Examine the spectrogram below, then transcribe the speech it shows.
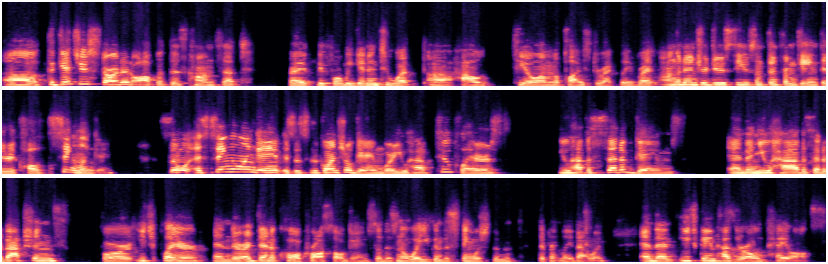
uh, to get you started off with this concept, right, before we get into what uh, how TOM applies directly, right, I'm going to introduce to you something from game theory called signaling game. So a signaling game is a sequential game where you have two players, you have a set of games, and then you have a set of actions for each player, and they're identical across all games. So there's no way you can distinguish them differently that way. And then each game has their own payoffs.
